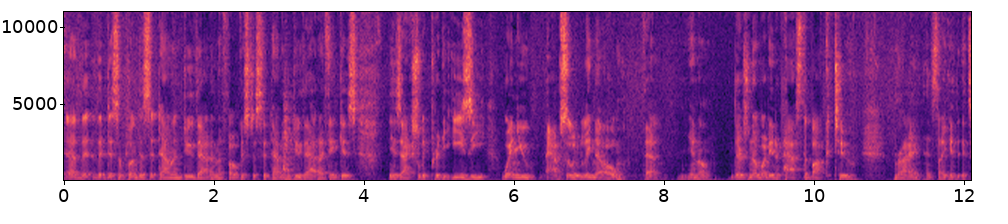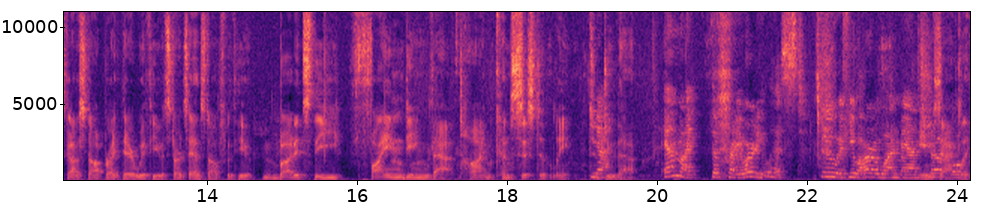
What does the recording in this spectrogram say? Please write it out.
uh, the the discipline to sit down and do that and the focus to sit down and do that I think is is actually pretty easy when you absolutely know that, you know, there's nobody to pass the buck to, right? It's like it, it's got to stop right there with you. It starts and stops with you. But it's the finding that time consistently to Yeah. do that. And like the priority list too, if you are a one man show, Exactly.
